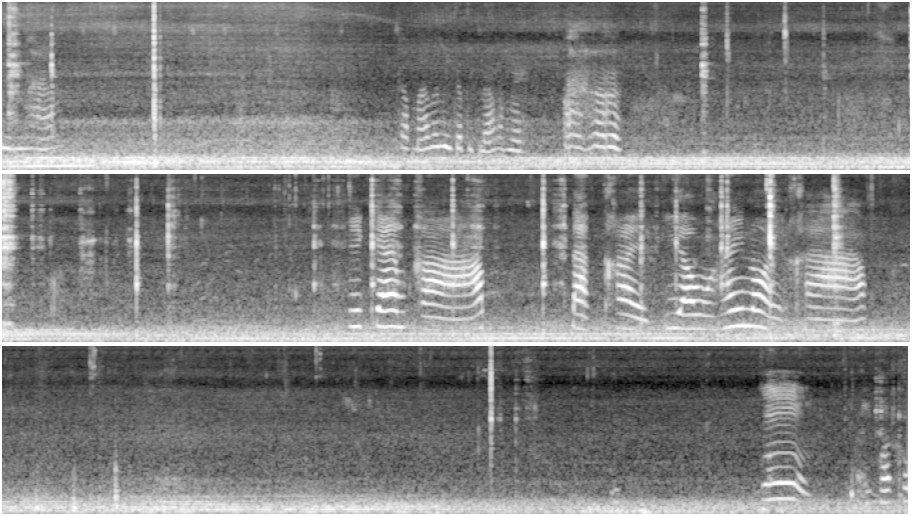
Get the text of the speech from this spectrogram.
ผมจะกินน้ำำกลับมาไม่มีกระติกน้ำทำไงอ่าพี่แก้มครับ ตักไข่เจียวให้หน่อยครับเจ๊ไอ้พอดเขา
